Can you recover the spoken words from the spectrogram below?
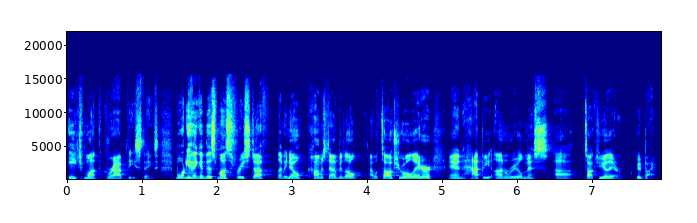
each month grab these things. But what do you think of this month's free stuff? Let me know. Comments down below. I will talk to you all later. And happy Unreal Miss. Uh, talk to you later. Goodbye.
